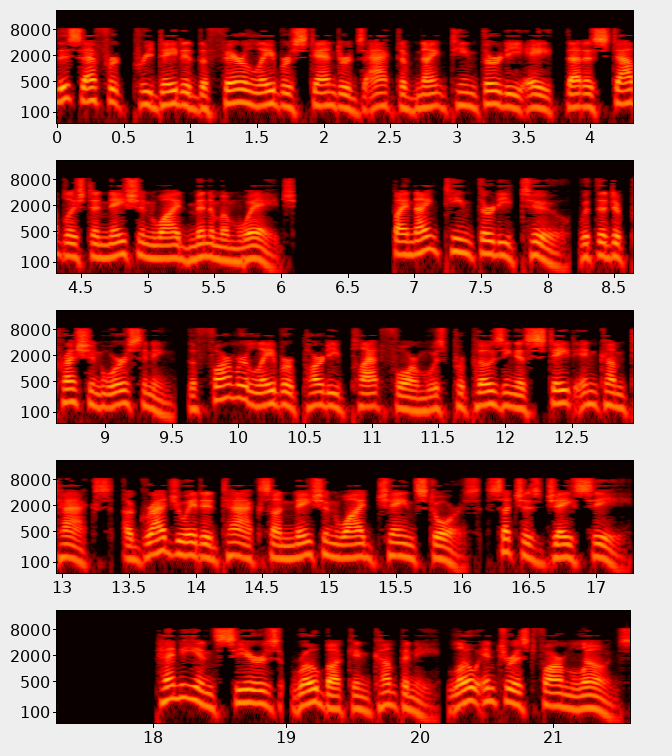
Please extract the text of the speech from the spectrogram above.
This effort predated the Fair Labor Standards Act of 1938 that established a nationwide minimum wage. By 1932, with the Depression worsening, the Farmer Labor Party platform was proposing a state income tax, a graduated tax on nationwide chain stores such as J.C. Penney and Sears, Roebuck and Company, low-interest farm loans,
